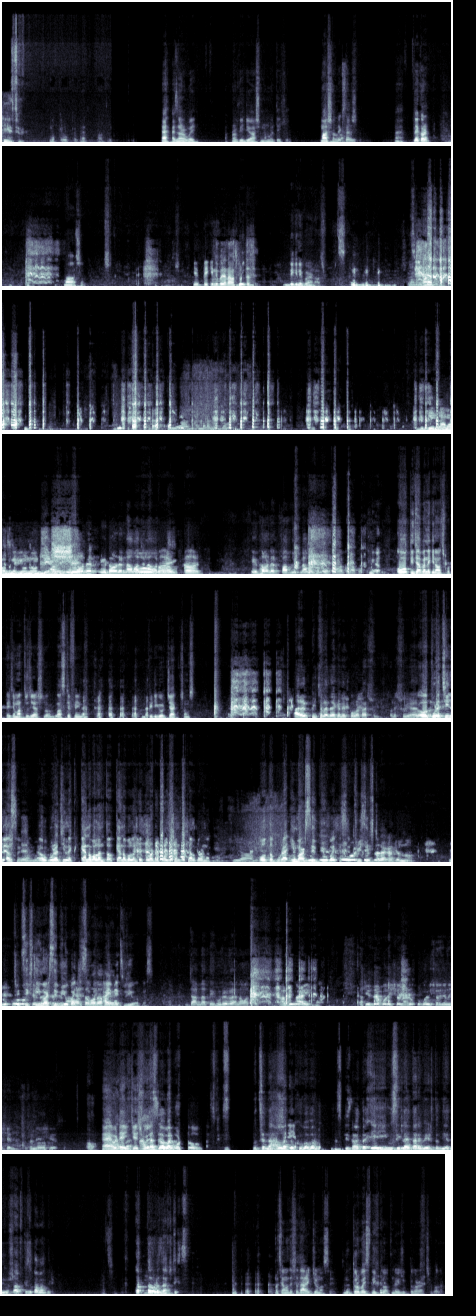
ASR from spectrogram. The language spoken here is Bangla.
ঠিক আছে ওকে ওকে। হ্যাঁ হাইজানুর ভাই আপনার ভিডিও আসেন আমরা দেখি মাশাআল্লাহ? হ্যাঁ প্লে করেন মাশাআল্লাহ কি বিকিনি পরে নামাজ পড়তেছে বিকিনি পরে নামাজ পড়তেছে। নামাজ নাকি অন্য Shit. ধরনের নামাজে Oh আমার পাবলিক নামাজ হলে আমার কোনো আপত্তি ও কি যাবে নাকি নামাজ পড়তে? যে মাত্র যে আসলো লাস্টে ফ্রেম প্রিটি গুড যাক সমস্যা। আর পিছনে দেখেন এই পোলাটা মানে শুয়ে আছে। ও পুরো চিলে আছে। ও পুরো চিলে কেন বলেন তো? কেন বলেন তো পোলাটার পজিশনটা খেয়াল করেন আপনি। ও তো পুরো ইমার্সিভ ভিউ পাইতেছে 360 দেখার জন্য। 360 ইমার্সিভ ভিউ আমার পাইতেছে আইম্যাক্স ভিউ কাছে জান্নাতি হুরেরা নামাজ পড়ছে। আলফি ভাই সিজদা পজিশন আর রুকু পজিশনের জন্য সে ওখানে হ্যাঁ ওইটাই যে শুয়ে আছে আবার- ওর তো। বুঝছেন না আল্লাহ তো খুব আবার হয়তো এই উসিলায় তারে বেশ তো দিয়ে দিব সবকিছু ক্ষমা করে। কত বড় জাস্টিস। আচ্ছা আমাদের সাথে আরেকজন আছে। মুগ্ধর ভাই স্নিগ্ধ আপনাকে যুক্ত করা আছে বলেন।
